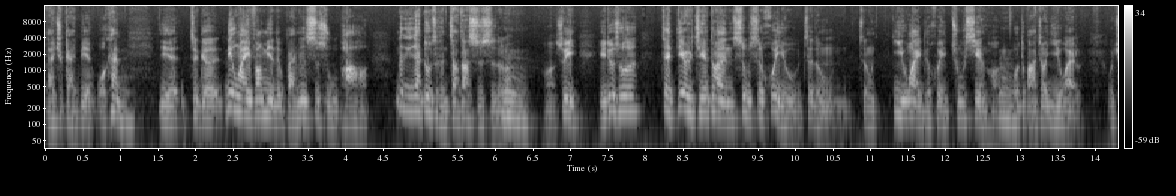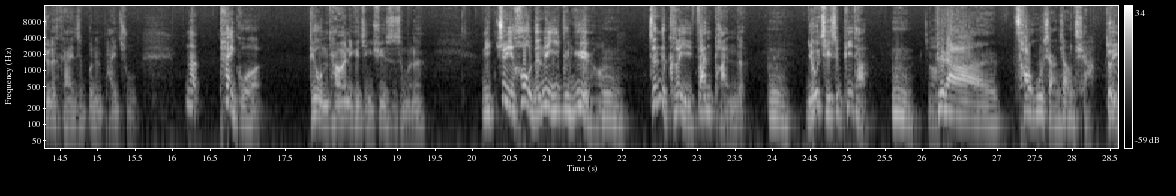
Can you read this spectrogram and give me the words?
来去改变。我看也这个另外一方面的百分之四十五趴哈，那个应该都是很扎扎实实的了。嗯哦，所以也就是说，在第二阶段是不是会有这种这种意外的会出现哈？我都把它叫意外了。我觉得还是不能排除。那泰国给我们台湾的一个警讯是什么呢？你最后的那一个月哈。真的可以翻盘的，嗯，尤其是皮塔，嗯，皮塔超乎想象强，对，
